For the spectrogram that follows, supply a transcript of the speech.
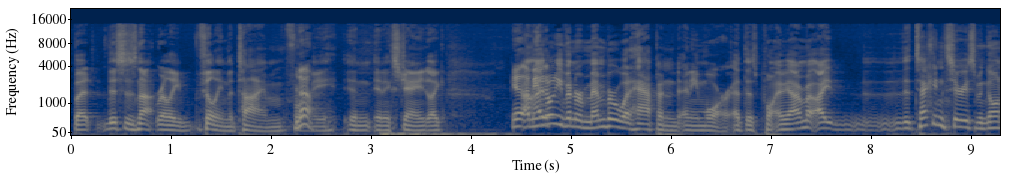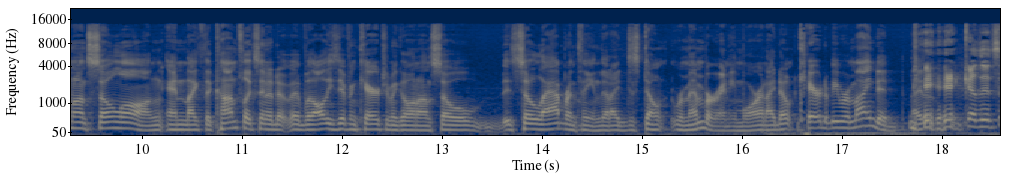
But this is not really filling the time for No. me in, in exchange. Like, Yeah, I, mean, I don't even remember what happened anymore at this point. I mean, I, remember, I the Tekken series has been going on so long, and like the conflicts in it uh, with all these different characters have been going on so it's so labyrinthine that I just don't remember anymore, and I don't care to be reminded. Because it's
